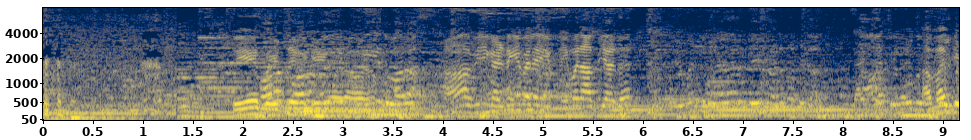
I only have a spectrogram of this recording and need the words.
तो ये बैठे हाँ अभी नहीं काटेंगे पहले। हेमन आप याद है? अमल के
